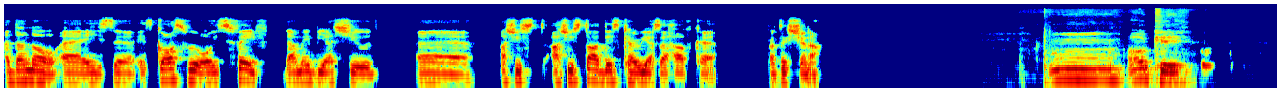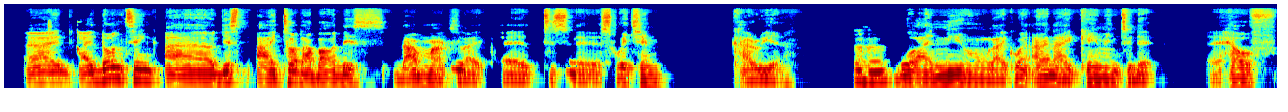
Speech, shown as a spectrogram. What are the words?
i don't know uh, it's uh, it's god's will or it's faith that maybe i should uh i should i should start this career as a healthcare practitioner Mm, okay. I I don't think uh just I thought about this that much mm. like uh, to uh, switching career. Mm-hmm. Well, I knew like when when I came into the uh, health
